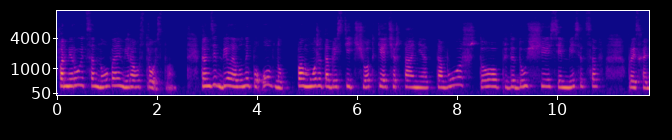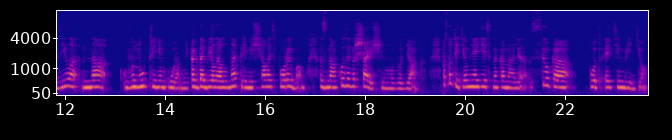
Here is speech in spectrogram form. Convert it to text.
формируется новое мироустройство. Транзит Белой Луны по Овну поможет обрести четкие очертания того, что предыдущие 7 месяцев происходило на внутреннем уровне, когда белая луна перемещалась по рыбам, знаку завершающему зодиака. Посмотрите, у меня есть на канале ссылка под этим видео.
